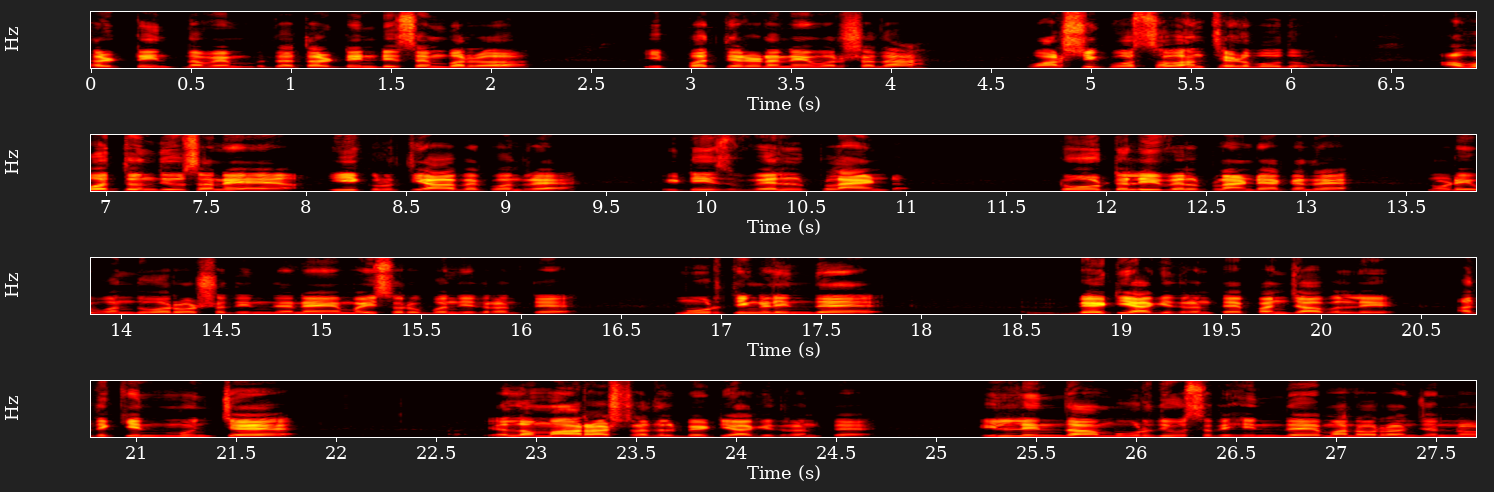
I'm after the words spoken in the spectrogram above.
thirteenth November thirteen December ಇಪ್ಪತ್ತೆರಡನೇ ವರ್ಷದ ವಾರ್ಷಿಕೋತ್ಸವ ಅಂತ ಹೇಳ್ಬೋದು. ಅವತ್ತೊಂದು ದಿವಸನೇ ಈ ಕೃತ್ಯ ಆಗಬೇಕು ಅಂದರೆ it is well planned totally well planned ಯಾಕಂದರೆ ನೋಡಿ ಒಂದೂವರೆ ವರ್ಷದಿಂದನೇ ಮೈಸೂರಿಗೆ ಬಂದಿದ್ರಂತೆ. ಮೂರು ತಿಂಗಳಿಂದೆ ಭೇಟಿಯಾಗಿದ್ರಂತೆ ಪಂಜಾಬಲ್ಲಿ. ಅದಕ್ಕಿಂತ ಮುಂಚೆ ಎಲ್ಲ ಮಹಾರಾಷ್ಟ್ರದಲ್ಲಿ ಭೇಟಿಯಾಗಿದ್ರಂತೆ. ಇಲ್ಲಿಂದ ಮೂರು ದಿವಸದ ಹಿಂದೆ ಮನೋರಂಜನ್ನು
